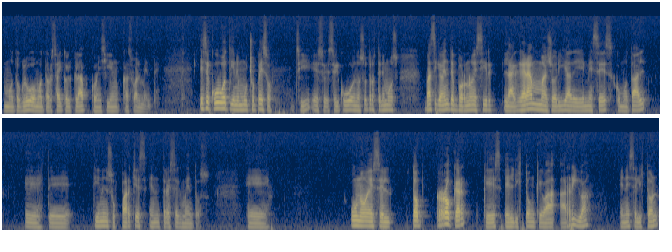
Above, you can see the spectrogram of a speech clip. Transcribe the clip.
Motoclub o Motorcycle Club, coinciden casualmente. Ese cubo tiene mucho peso, ¿sí? Eso es el cubo. Nosotros tenemos, básicamente, por no decir la gran mayoría de MCs como tal, este, tienen sus parches en tres segmentos. Eh, uno es el top rocker, que es el listón que va arriba. En ese listón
